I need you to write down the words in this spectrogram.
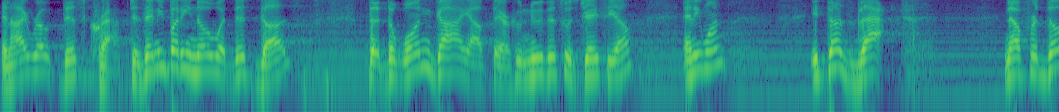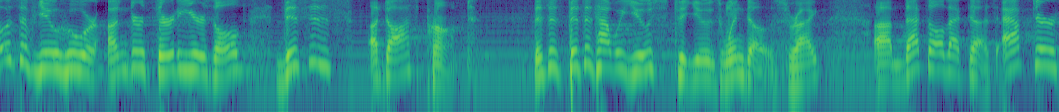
And I wrote this crap. Does anybody know what this does? The, the one guy out there who knew this was JCL? Anyone? It does that. Now, for those of you who are under 30 years old, this is a DOS prompt. This is, this is how we used to use Windows, right? Um, that's all that does. After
